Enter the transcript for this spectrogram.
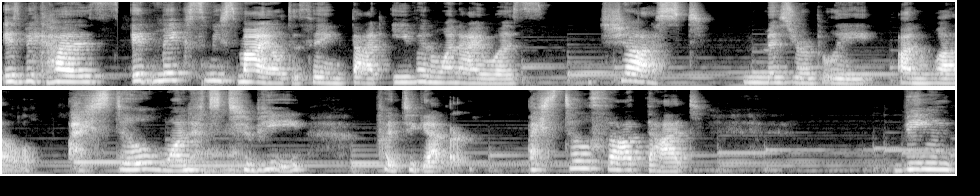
is because it makes me smile to think that even when I was just miserably unwell, I still wanted to be put together. I still thought that being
